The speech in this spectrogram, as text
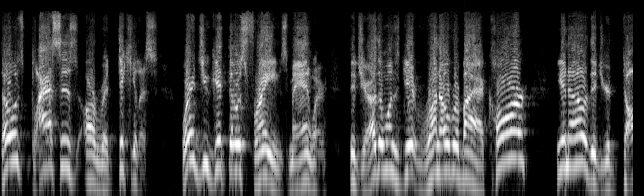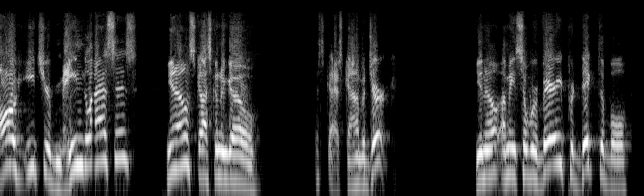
those glasses are ridiculous. Where'd you get those frames, man? Where did your other ones get run over by a car? You know, did your dog eat your main glasses? You know, Scott's going to go, this guy's kind of a jerk. You know, I mean, so we're very predictable.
